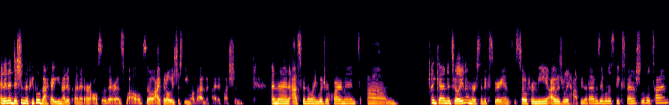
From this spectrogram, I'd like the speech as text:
and in addition, the people back at United Planet are also there as well. So I could always just email them if I had a question. And then as for the language requirement, um, again, it's really an immersive experience. So for me, I was really happy that I was able to speak Spanish the whole time.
